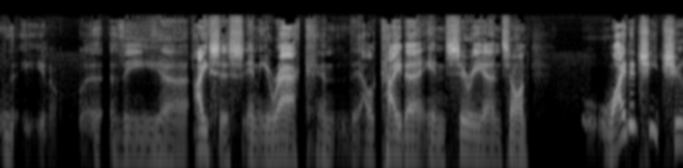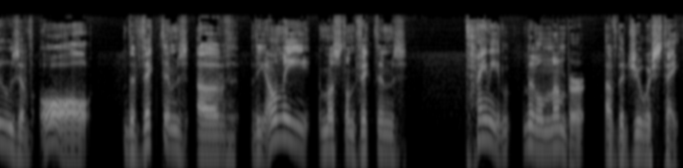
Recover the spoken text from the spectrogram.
the you know the uh, ISIS in Iraq and the Al Qaeda in Syria and so on. Why did she choose of all the victims of the only Muslim victims, tiny little number of the Jewish state?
